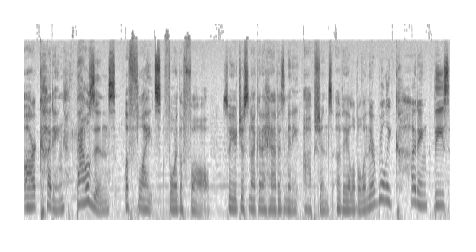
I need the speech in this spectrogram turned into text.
are cutting thousands of flights for the fall. So you're just not going to have as many options available. And they're really cutting these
